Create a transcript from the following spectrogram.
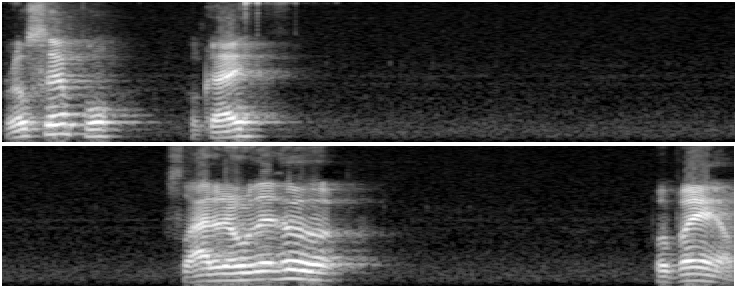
real simple, okay? Slide it over that hook. But bam.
